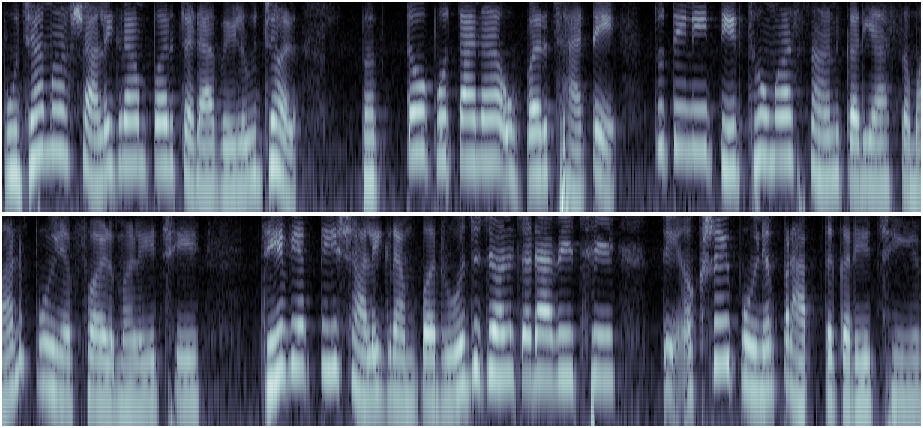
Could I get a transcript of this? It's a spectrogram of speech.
પૂજામાં શાલિગ્રામ પર ચડાવેલું જળ ભક્તો પોતાના ઉપર છાંટે તો તેને તીર્થોમાં સ્નાન કર્યા સમાન પુણ્ય ફળ મળે છે. જે વ્યક્તિ શાલિગ્રામ પર રોજ જળ ચડાવે છે, તે અક્ષય પુણ્ય પ્રાપ્ત કરે છે.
